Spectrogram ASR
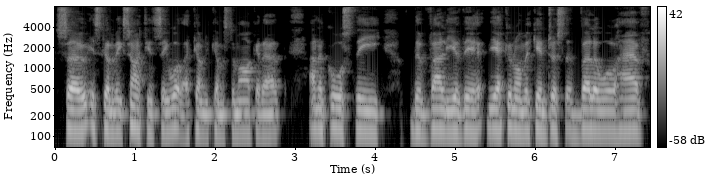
So it's going to be exciting to see what that company comes to market at, and of course the the value of the the economic interest that Vela will have,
